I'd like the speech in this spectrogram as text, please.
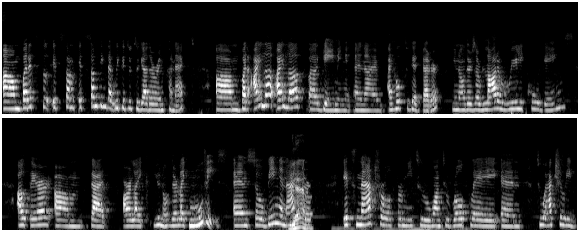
Um, but it's the, it's some it's something that we could do together and connect. Um, but I love I love uh, gaming, and I I hope to get better. You know, there's a lot of really cool games out there um, that are like you know they're like movies, and so being an actor. Yeah. It's natural for me to want to role play and to actually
